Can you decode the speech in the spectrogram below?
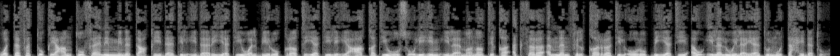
والتفتق عن طوفان من التعقيدات الإدارية والبيروقراطية لإعاقة وصولهم إلى مناطق أكثر أمنا في القارة الأوروبية أو إلى الولايات المتحدة.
